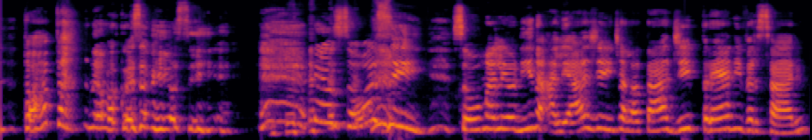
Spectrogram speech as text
topa, não é uma coisa meio assim. eu sou assim, sou uma leonina. Aliás, gente, ela tá de pré-aniversário.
